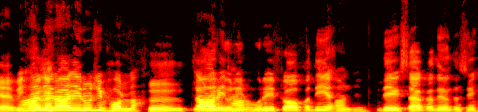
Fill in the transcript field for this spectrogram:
ਹੈ ਵੀ ਹਾਂਜੀ ਰਾਜੀ ਰੂਜੀ ਫੁੱਲ ਹੂੰ ਚਾਰ ਪੂਰੀ ਟੌਪ ਦੀ ਆ। ਦੇਖ ਸਕਦੇ ਹੋ ਤੁਸੀਂ।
